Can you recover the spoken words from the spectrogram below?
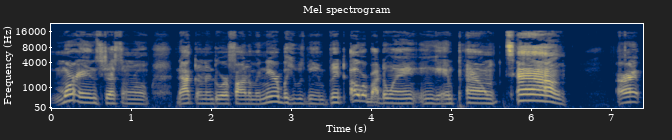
Martin's dressing room, knocked on the door, found him in there, but he was being bent over by Duane and getting pound town. All right.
